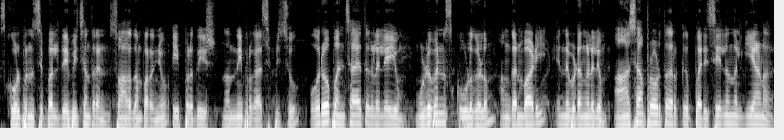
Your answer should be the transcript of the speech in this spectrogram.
സ്കൂൾ പ്രിൻസിപ്പൽ രവിചന്ദ്രൻ സ്വാഗതം പറഞ്ഞു. ടി പ്രതീഷ് നന്ദി പ്രകാശിപ്പിച്ചു. ഓരോ പഞ്ചായത്തുകളിലെയും മുഴുവൻ സ്കൂളുകളും അംഗൻവാടി എന്നിവിടങ്ങളിലും ആശാപ്രവർത്തകർക്ക് പരിശീലനം നൽകിയാണ്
